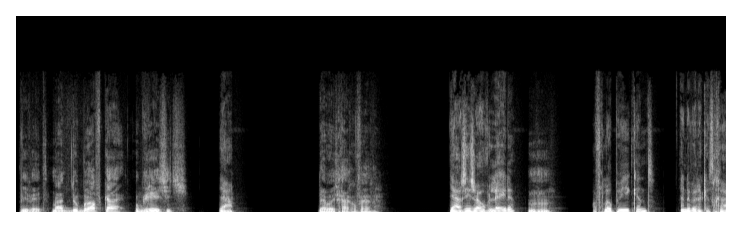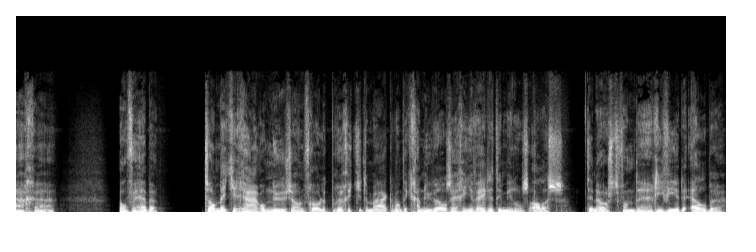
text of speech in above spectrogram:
Wie weet. Maar Dubravka Ugresic. Ja. Daar wil je het graag over hebben. Ja, ze is overleden Mhm. afgelopen weekend. En daar wil ik het graag eh, over hebben. Het is wel een beetje raar om nu zo'n vrolijk bruggetje te maken. Want ik ga nu wel zeggen, je weet het inmiddels, alles. Ten oosten van de rivier de Elbe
